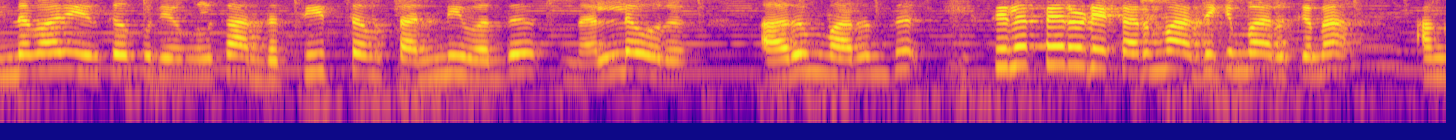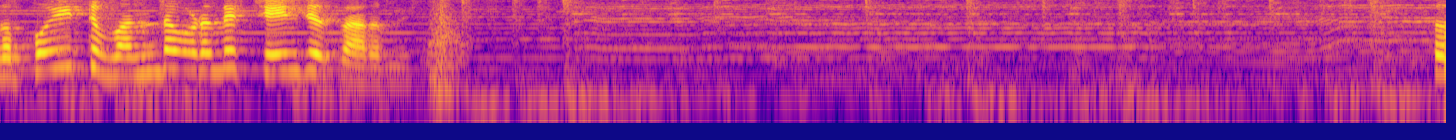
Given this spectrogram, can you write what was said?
இந்த மாதிரி இருக்கக்கூடியவங்களுக்கு அந்த தீர்த்தம் தண்ணி வந்து நல்ல ஒரு அருமருந்து சில பேருடைய கர்மம் அதிகமாக இருக்குன்னா அங்கே போயிட்டு வந்த உடனே சேஞ்சஸ் ஆரம்பிக்கும். ஸோ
